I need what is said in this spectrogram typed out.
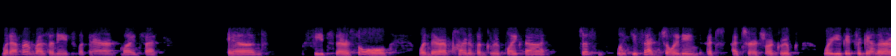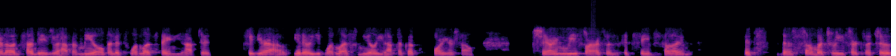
whatever resonates with their mindset and feeds their soul, when they're a part of a group like that, just like you said, joining a, a church or a group where you get together and on Sundays you have a meal, then it's one less thing you have to figure out. You know, one less meal you have to cook for yourself sharing resources, it saves time. It's there's so much research that shows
